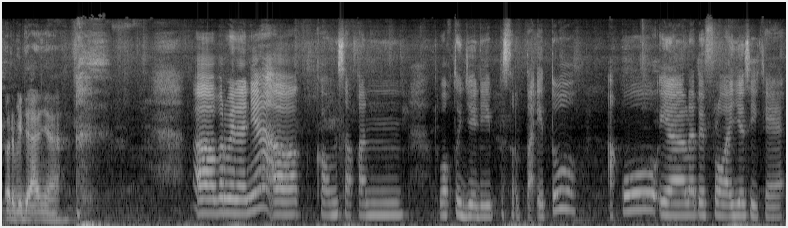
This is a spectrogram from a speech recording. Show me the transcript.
Perbedaannya. Eh, perbedaannya eh, kalau misalkan waktu jadi peserta itu aku ya let it flow aja sih kayak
